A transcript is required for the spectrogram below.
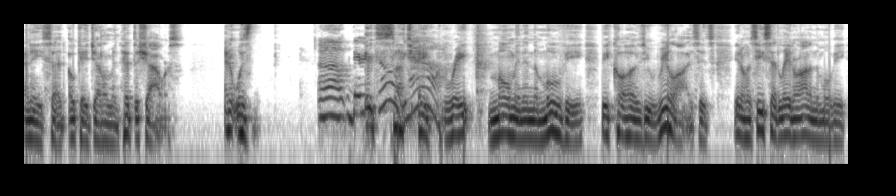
And he said, Okay, gentlemen, hit the showers. And it was Oh, there you it's go. such yeah. a great moment in the movie because you realize it's, you know, as he said later on in the movie,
